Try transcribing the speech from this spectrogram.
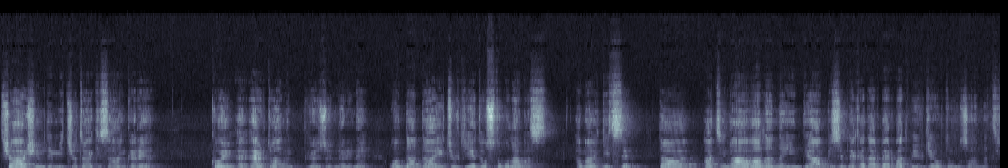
Çağır şimdi Mitsotakis'i Ankara'ya, koy E- Erdoğan'ın gözünün önüne, ondan daha iyi Türkiye dostu bulamaz. Ama gitsin, daha Atina havaalanına indiği an bizim ne kadar berbat bir ülke olduğumuzu anlatır.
